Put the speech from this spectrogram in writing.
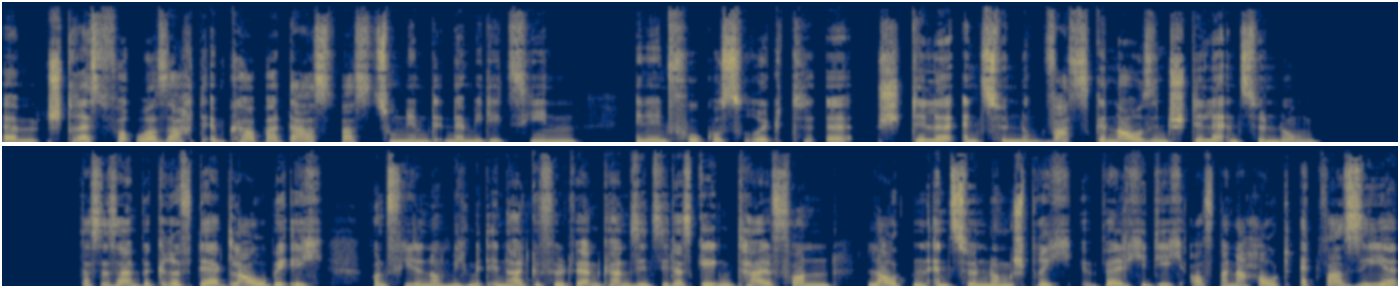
Ähm, Stress verursacht im Körper das, was zunehmend in der Medizin in den Fokus rückt, äh, stille Entzündung. Was genau sind stille Entzündungen? Das ist ein Begriff, der, glaube ich, von vielen noch nicht mit Inhalt gefüllt werden kann. Sind sie das Gegenteil von lauten Entzündungen, sprich welche, die ich auf meiner Haut etwa sehe?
